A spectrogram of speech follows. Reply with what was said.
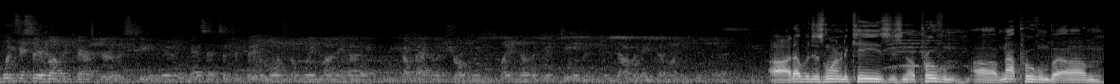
What's to say about the character of this team? You, know, you guys had such a big emotional win Monday night. You come back in the short week and play another good team and, and dominate them like you did today. Uh, that was just one of the keys. Just you know, prove them. Uh, not prove them, but um,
